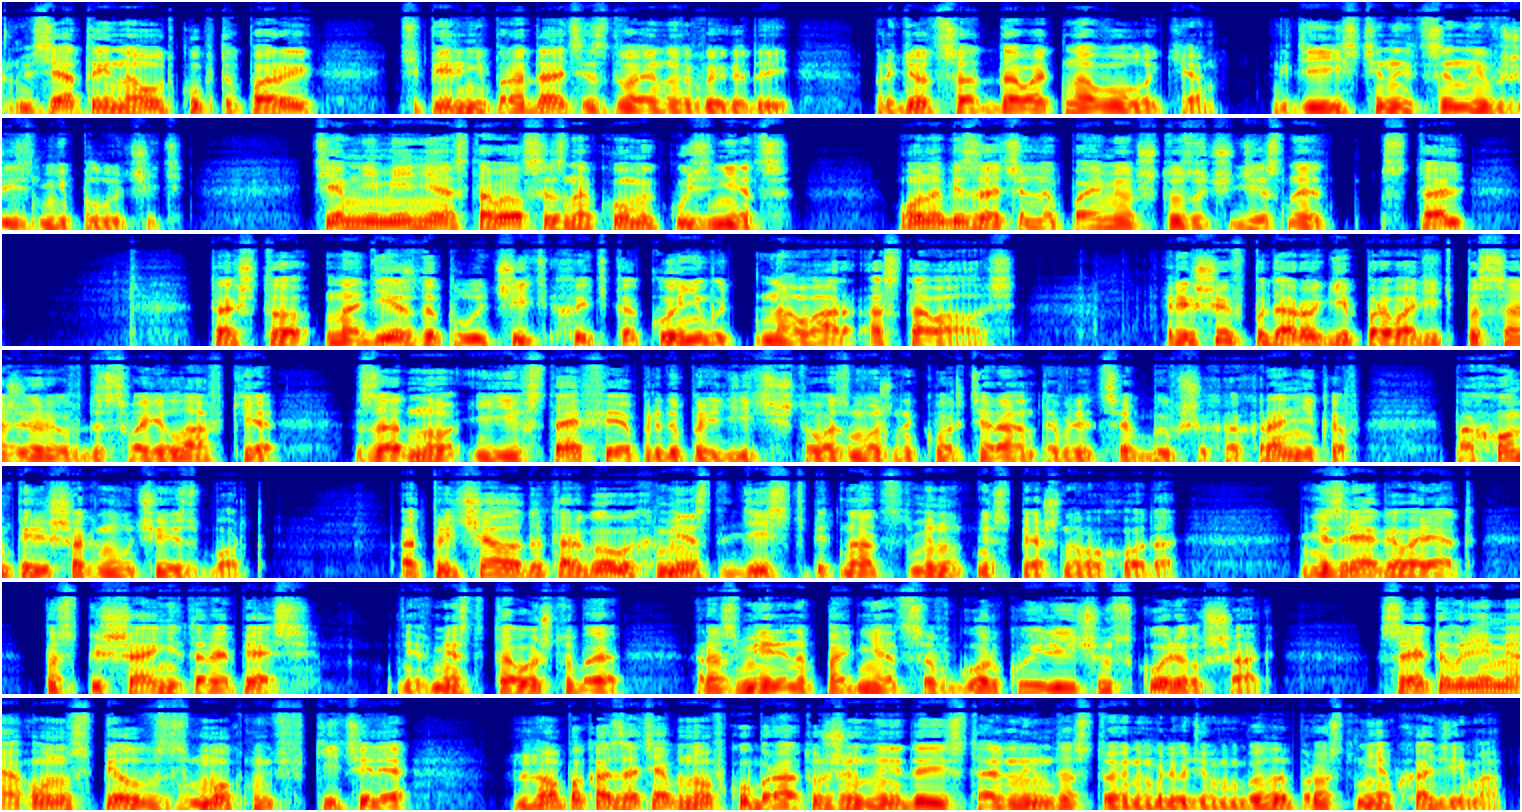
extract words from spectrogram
Взятые на откуп топоры теперь не продать с двойной выгодой, придется отдавать на Волоке, где истинной цены в жизнь не получить. Тем не менее оставался знакомый кузнец. Он обязательно поймет, что за чудесная сталь, так что надежда получить хоть какой-нибудь навар оставалась. Решив по дороге проводить пассажиров до своей лавки, заодно и Евстафия предупредить, что возможны квартиранты в лице бывших охранников, Пахом перешагнул через борт. От причала до торговых мест 10-15 минут неспешного хода. Не зря говорят «поспешай, не торопясь», и вместо того, чтобы размеренно подняться в горку, Ильич ускорил шаг. За это время он успел взмокнуть в кителе, но показать обновку брату жены, да и остальным достойным людям было просто необходимо.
